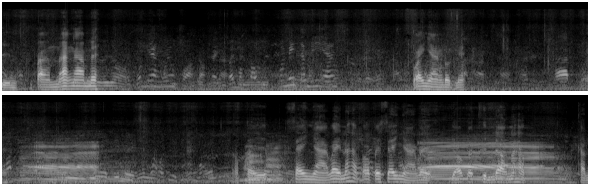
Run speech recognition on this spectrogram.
ยืนปานนางงามเลยบ่มีตำหนิหยังปล่อยยางรถเนี่ยเอาไปใส่หญ้าไว้นะครับ เอาไปใส่หญ้าไว้เดี๋ยวก็ขึ้นแล้วนะครับขัน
